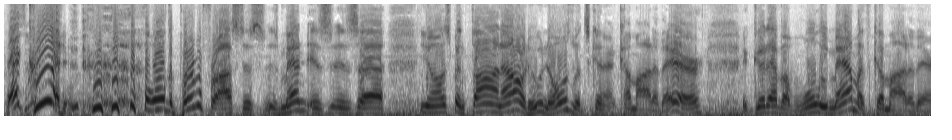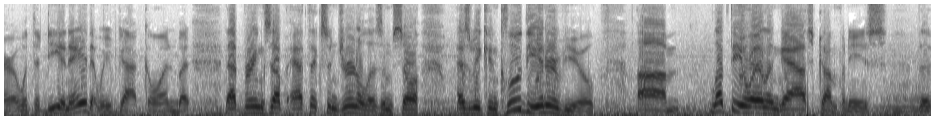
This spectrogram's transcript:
That could. well, the permafrost is, is meant is is uh, you know it's been thawing out. Who knows what's going to come out of there? It could have a woolly mammoth come out of there with the DNA that we've got going. But that brings up ethics and journalism. So as we conclude the interview, um, let the oil and gas companies, the,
